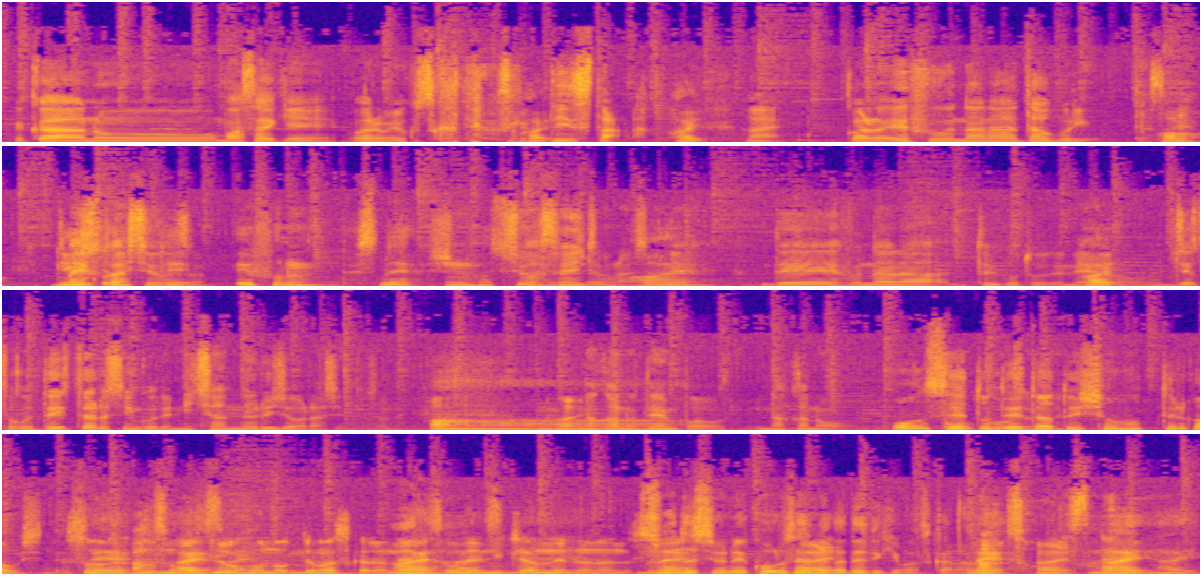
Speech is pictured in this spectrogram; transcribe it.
それから、あのーまあ、最近我々もよく使ってますけど、はい。D スタはい。ー、はい、これの F7W ですね。D ス F ターって F なんですね。うん。周波数変調なんですよね、はい。で F7 ということでね、はい。あの実はこれデジタル信号で2チャンネル以上らしいんですよね、ああ。中の電波を中の音声とデータと一緒に乗ってるかもしれないですね。そうです両方載ってますからはい。はいね。それで2チャンネルなんですね。そうですよね。コールサイナーが出てきますからね。あ。そうですね、はい。はい。うん。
